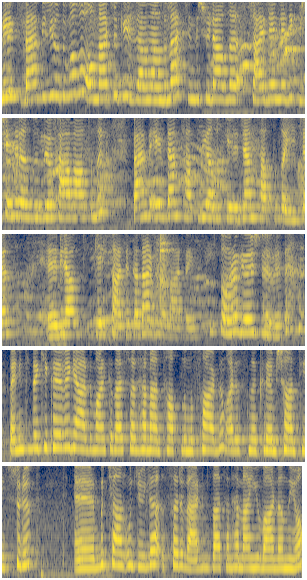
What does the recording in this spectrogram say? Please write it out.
Neyse ben biliyordum ama onlar çok heyecanlandılar. Şimdi Şule abla çay demledik bir şeyler hazırlıyor kahvaltılık. Ben de evden tatlıyı alıp geleceğim. Tatlı da yiyeceğiz. Ee, biraz geç saate kadar buralardayız. Sonra görüşürüz. Ben iki dakika eve geldim arkadaşlar. Hemen tatlımı sardım. Arasına krem şantiyi sürüp e, bıçağın ucuyla sarı verdim. Zaten hemen yuvarlanıyor.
